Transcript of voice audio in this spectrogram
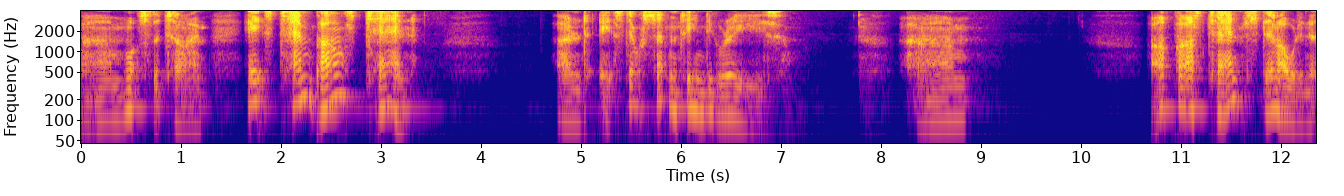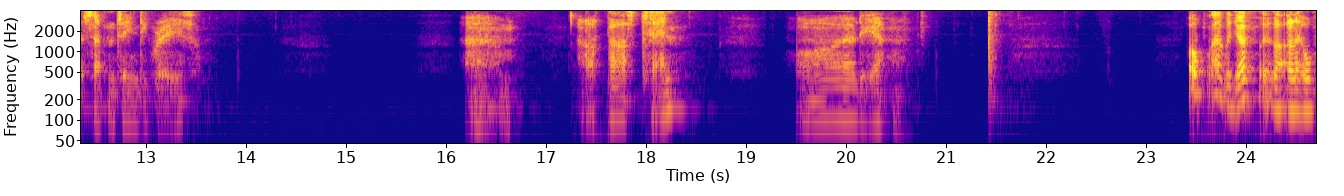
Um, what's the time? It's ten past ten. And it's still 17 degrees. Um, half past ten, still holding at 17 degrees. Um, half past ten. Oh dear. Oh, there we go. We've got a little.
